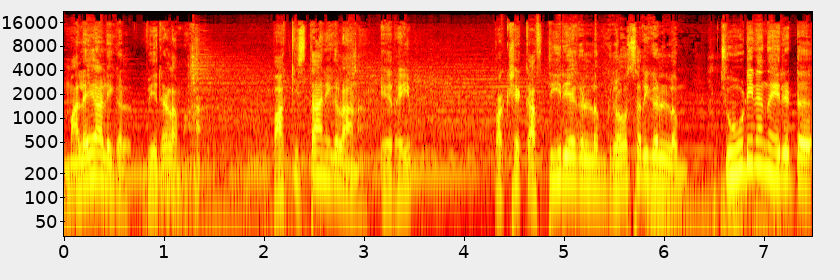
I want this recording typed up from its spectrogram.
മലയാളികൾ വിരളമാണ്. പാകിസ്ഥാനികളാണ് ഏറെയും. പക്ഷേ കഫ്തീരിയകളിലും ഗ്രോസറികളിലും ചൂടിനെ നേരിട്ട്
